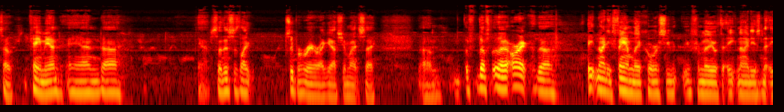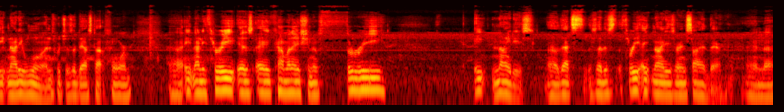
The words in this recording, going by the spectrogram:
So came in and, uh, yeah, so this is like super rare, I guess you might say. Um, the, the, the, the 890 family, of course, you, you're familiar with the 890s and the 891s, which is a desktop form. Uh, 893 is a combination of three 890s. Uh, that's so this three 890s are inside there, and uh,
